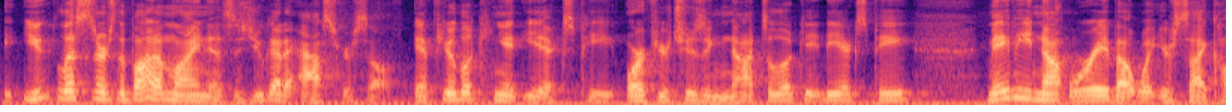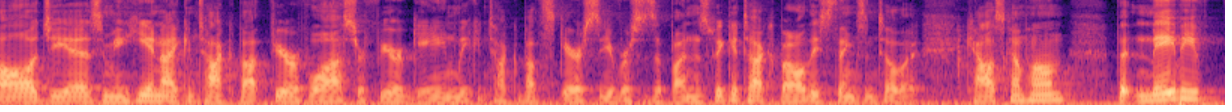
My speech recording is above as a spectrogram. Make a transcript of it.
you listeners, the bottom line is is you got to ask yourself if you're looking at EXP or if you're choosing not to look at EXP, maybe not worry about what your psychology is. I mean, he and I can talk about fear of loss or fear of gain. We can talk about scarcity versus abundance. We can talk about all these things until the cows come home. But maybe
